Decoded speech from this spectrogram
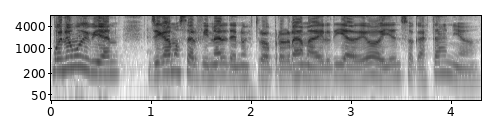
Bueno, muy bien. Llegamos al final de nuestro programa del día de hoy, Enzo Castaño.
